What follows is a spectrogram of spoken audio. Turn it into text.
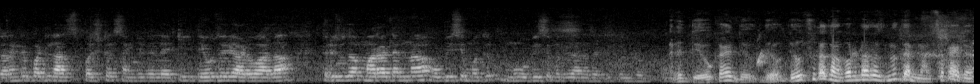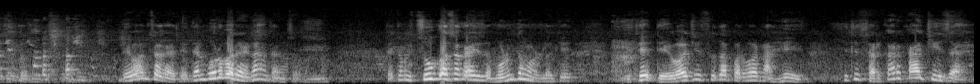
जरांगे पाटील आज स्पष्ट सांगितलेलं आहे की देव जरी आडवा आला तरी सुद्धा मराठ्यांना ओबीसी मध्ये ओबीसी मध्ये जाण्यासाठी कोण रोखतं? अरे देव काय देव देव देव सुद्धा घाबरणारच ना त्यांना असं काय करतात? देवांचं काय ते? त्यांना बरोबर आहे ना त्यांचं म्हणणं. त्याच्यामुळे चूक असं काही म्हणून तर म्हटलं की इथे देवाची सुद्धा पर्वा नाही. तिथे सरकार काय चीज आहे?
